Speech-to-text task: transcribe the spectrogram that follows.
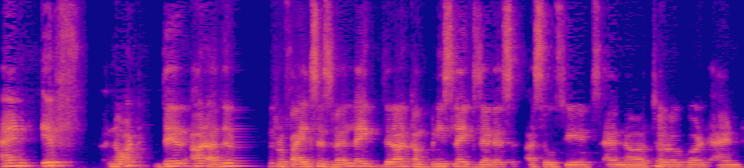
And if not, there are other profiles as well. Like there are companies like ZS Associates and uh, Thorogood and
